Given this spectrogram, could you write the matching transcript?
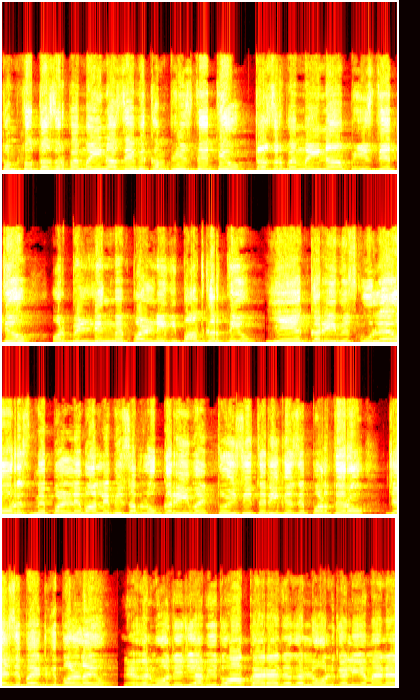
तुम तो दस रूपए महीना से भी कम फ़ीस देती हो। दस रूपए महीना फ़ीस देती हो और बिल्डिंग में पढ़ने की बात करती हूँ। ये एक गरीब स्कूल है और इसमें पढ़ने वाले भी सब लोग गरीब हैं। तो इसी तरीके से पढ़ते रहो, जैसे बैठ के पढ़ रहे हो। लेकिन मोदी जी, अभी तो आप कह रहे थे कि लोन के लिए मैंने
